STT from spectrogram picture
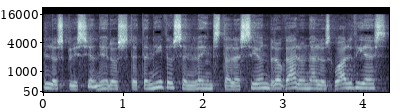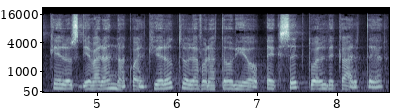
Los prisioneros detenidos en la instalación rogaron a los guardias que los llevaran a cualquier otro laboratorio, excepto al de Carter.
